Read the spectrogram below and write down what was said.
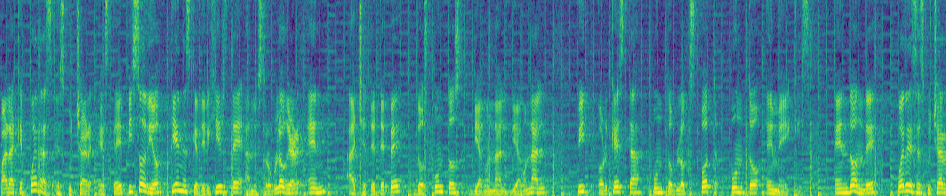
Para que puedas escuchar este episodio, tienes que dirigirte a nuestro blogger en http diagonal en donde puedes escuchar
